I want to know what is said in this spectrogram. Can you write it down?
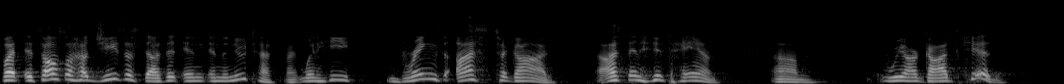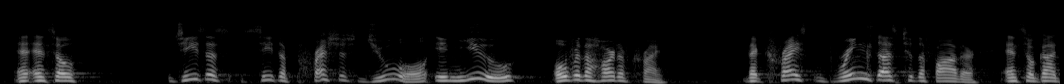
but it's also how Jesus does it in, in the New Testament when he brings us to God, us in his hands. Um, we are God's kids. And, and so Jesus sees a precious jewel in you over the heart of Christ. That Christ brings us to the Father. And so God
